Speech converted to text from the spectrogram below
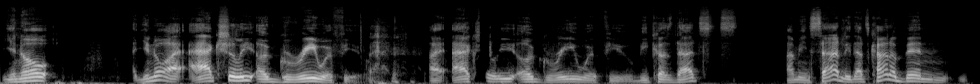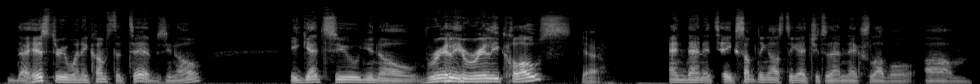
You know, You know, I actually agree with you. I actually agree with you because that's, I mean, sadly, that's kind of been the history when it comes to Thibs. You know, he gets you, you know, really, really close. Yeah. And then it takes something else to get you to that next level. Um,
